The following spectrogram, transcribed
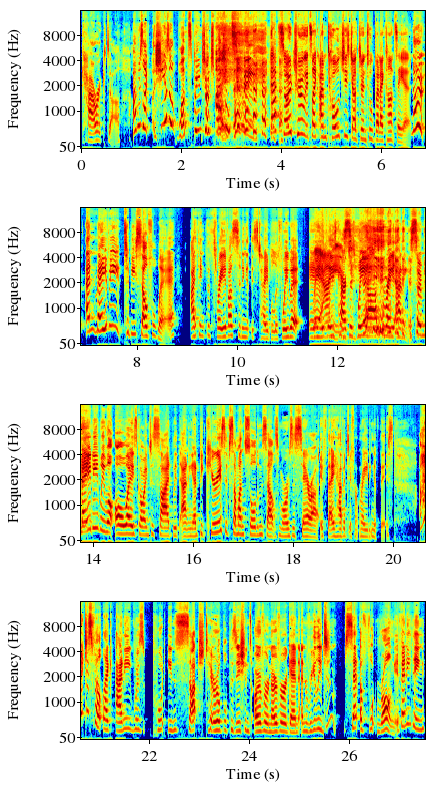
character. I was like, she hasn't once been judgmental to me. That's so true. It's like I'm told she's judgmental, but I can't see it. No, and maybe to be self aware, I think the three of us sitting at this table, if we were any We're of these characters, we are three Annies. So maybe we were always going to side with Annie. I'd be curious if someone saw themselves more as a Sarah if they have a different reading of this. I just felt like Annie was put in such terrible positions over and over again and really didn't set a foot wrong. If anything,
